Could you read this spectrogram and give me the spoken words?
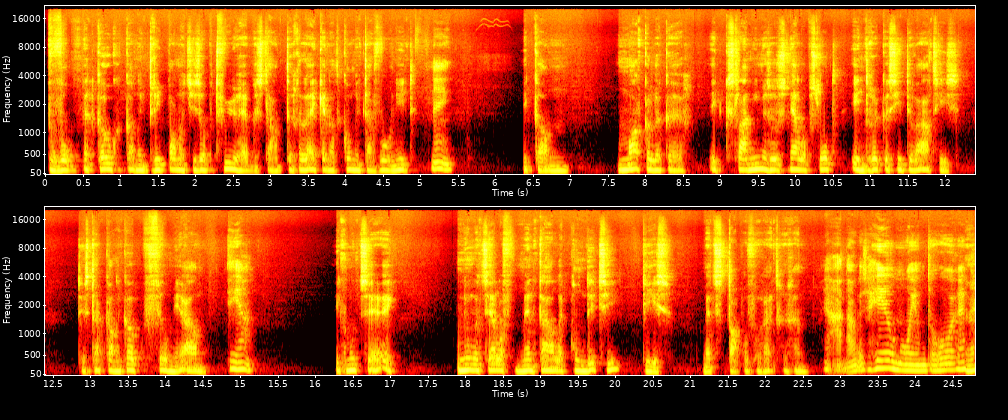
bijvoorbeeld met koken kan ik drie pannetjes op het vuur hebben staan tegelijk en dat kon ik daarvoor niet. Nee. Ik kan makkelijker, ik sla niet meer zo snel op slot in drukke situaties. Dus daar kan ik ook veel meer aan. Ja. Ik moet zeggen, ik noem het zelf mentale conditie, die is met stappen vooruit gegaan. Ja, nou, dat is heel mooi om te horen. Ja.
